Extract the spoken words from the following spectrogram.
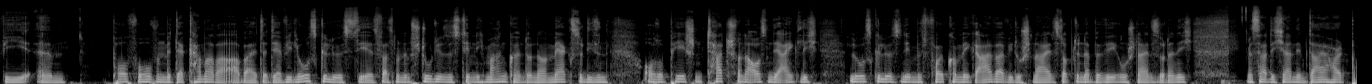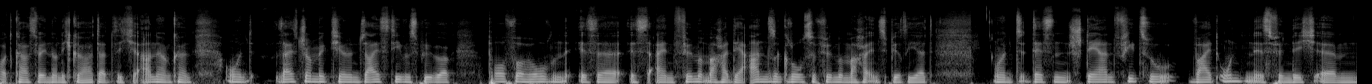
wie ähm, Paul Verhoeven mit der Kamera arbeitet, der wie losgelöst sie ist, was man im Studiosystem nicht machen könnte. Und dann merkst du diesen europäischen Touch von außen, der eigentlich losgelöst, in dem es vollkommen egal war, wie du schneidest, ob du in der Bewegung schneidest oder nicht. Das hatte ich ja an dem Die Hard Podcast, wer ihn noch nicht gehört hat, sich anhören können. Und sei es John McTiernan, sei es Steven Spielberg, Paul Verhoeven ist, äh, ist ein Filmemacher, der andere große Filmemacher inspiriert und dessen Stern viel zu weit unten ist, finde ich, ähm,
